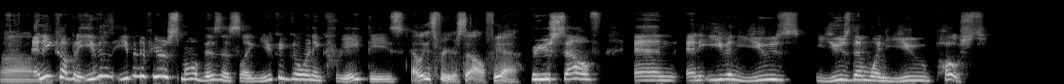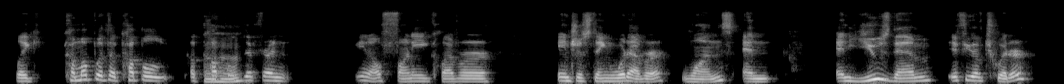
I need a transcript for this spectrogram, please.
Um, any company even even if you're a small business like you could go in and create these at least for yourself, yeah. for yourself and and even use use them when you post like come up with a couple a couple Mhm. different you know funny clever interesting whatever ones and and use them if you have twitter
